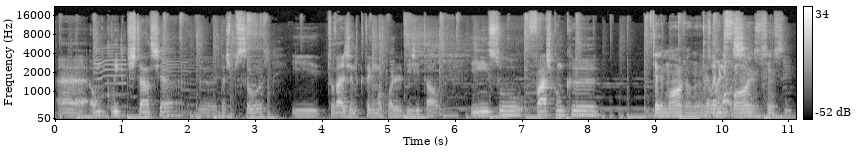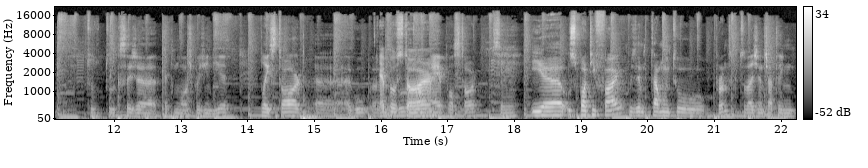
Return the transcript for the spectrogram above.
ah, a um clique de distância de- das pessoas e toda a gente que tem um aparelho digital. E isso faz com que Telemóvel, né? telemó- Smartphone, sim. sim, tudo, tudo que seja tecnológico hoje em dia, Play Store, ah, a Gu- a Apple Google, Store. não, a Apple Store. sim. E uh, o Spotify, por exemplo, está muito. Pronto, que toda a gente já tem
